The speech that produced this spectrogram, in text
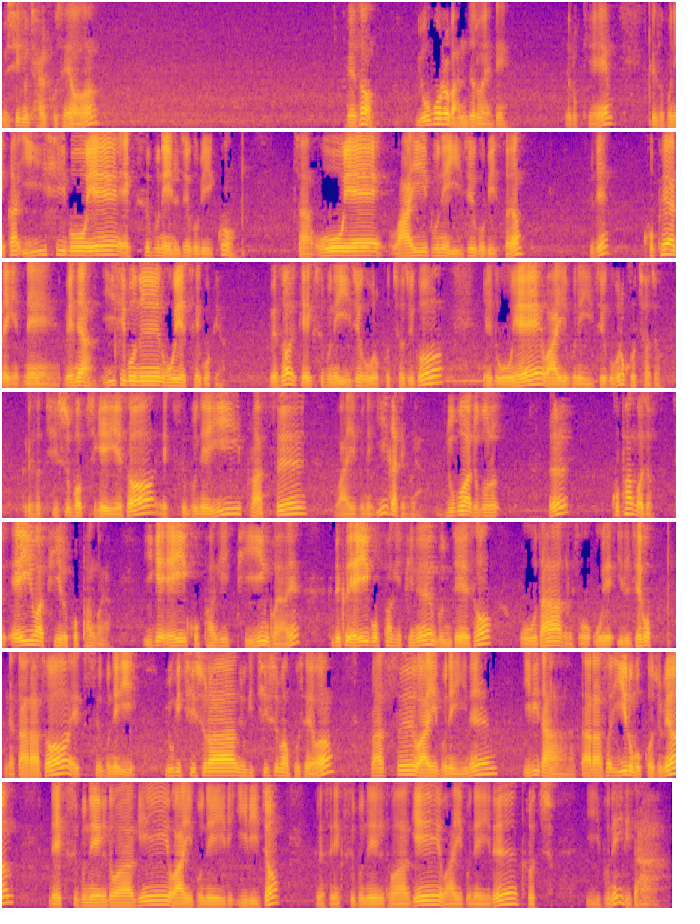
의식을 잘 보세요. 그래서 요거를 만들어야 돼. 이렇게. 그래서 보니까 25의 x분의 1제곱이 있고, 자, 5의 y분의 2제곱이 있어요. 그지? 곱해야 되겠네. 왜냐? 25는 5의 제곱이야. 그래서 이렇게 x분의 2제곱으로 고쳐지고, 얘도 5의 y분의 2제곱으로 고쳐져. 그래서 지수 법칙에 의해서 x분의 2 플러스 y분의 2가 된 거야. 누구와 누구를 곱한 거죠. 즉 a와 b를 곱한 거야. 이게 a 곱하기 b인 거야. 예? 근데 그 a 곱하기 b는 문제에서 5다. 그래서 5, 의 1제곱. 그러니까 따라서 x분의 2 여기 지수랑 여기 지수만 보세요. 플러스 y분의 2는 1이다. 따라서 2로 묶어주면 네, x분의 1 더하기 y분의 1이 1이죠. 그래서 x분의 1 더하기 y분의 1은 그렇죠. 2분의 1이다.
